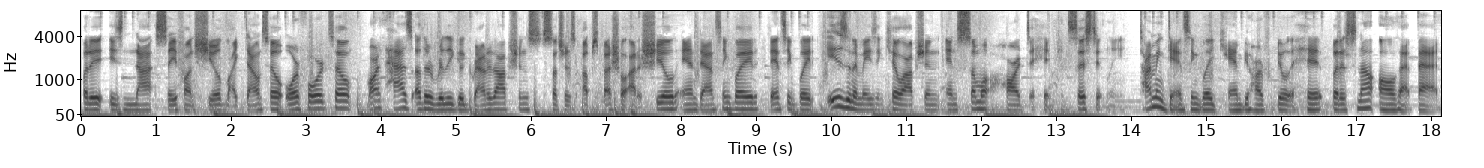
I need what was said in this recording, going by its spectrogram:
but it is not safe on shield like down tilt or forward tilt. Marth has other really good grounded options such as up special out of shield and dancing blade. Dancing blade is an amazing kill option and somewhat hard to hit consistently. Timing Dancing Blade can be hard for people to hit, but it's not all that bad.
